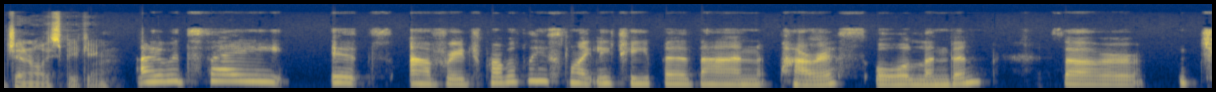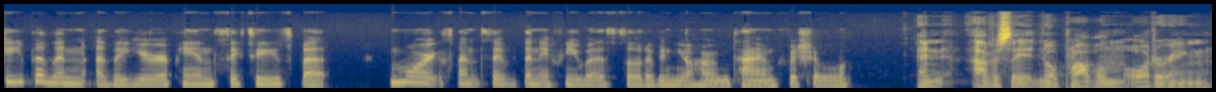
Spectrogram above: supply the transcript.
generally speaking? I would say it's average, probably slightly cheaper than Paris or London. So cheaper than other European cities, but more expensive than if you were sort of in your hometown for sure. And obviously, no problem ordering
